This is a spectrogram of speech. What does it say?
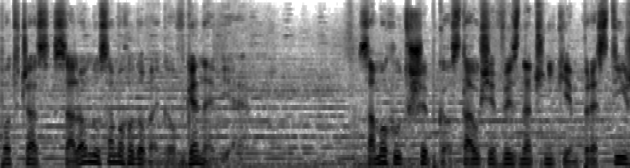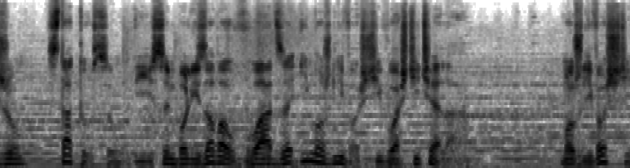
podczas salonu samochodowego w Genewie. Samochód szybko stał się wyznacznikiem prestiżu, statusu i symbolizował władzę i możliwości właściciela. Możliwości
